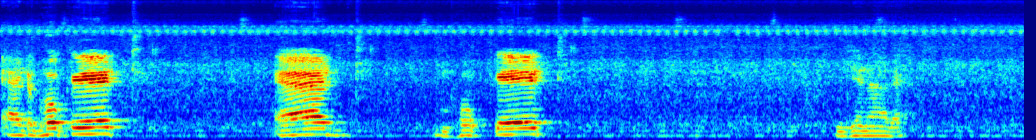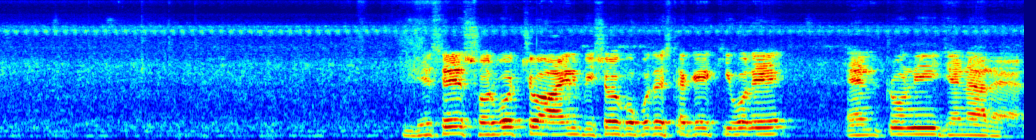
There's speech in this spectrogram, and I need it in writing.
অ্যাডভোকেট অ্যাডভোকেট জেনারেল দেশের সর্বোচ্চ আইন বিষয়ক উপদেষ্টাকে কি বলে? অ্যান্টনি জেনারেল।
